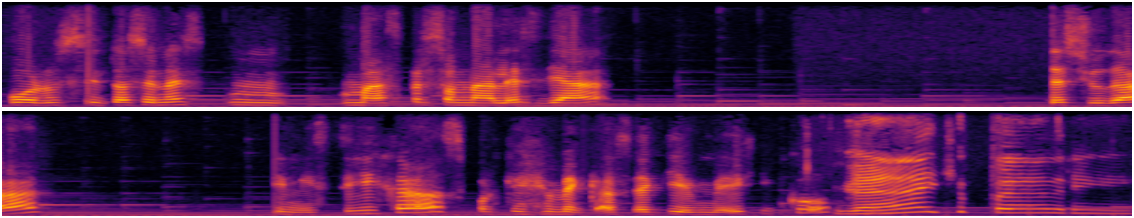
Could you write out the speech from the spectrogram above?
por situaciones mm, más personales ya, de ciudad y mis hijas, porque me casé aquí en México. Ay, qué padre.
